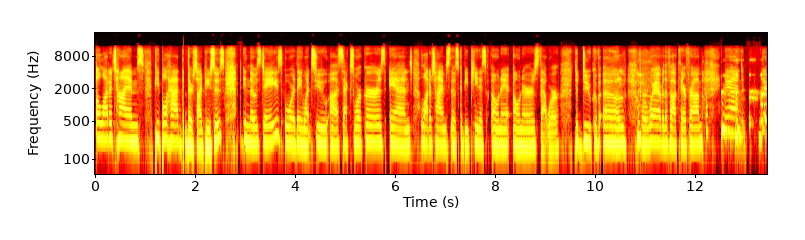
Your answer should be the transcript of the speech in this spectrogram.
a lot of times people had their side pieces in those days, or they went to uh, sex workers, and a lot of times those could be penis owner, owners that were the Duke of Earl or wherever the fuck they're from. And th-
